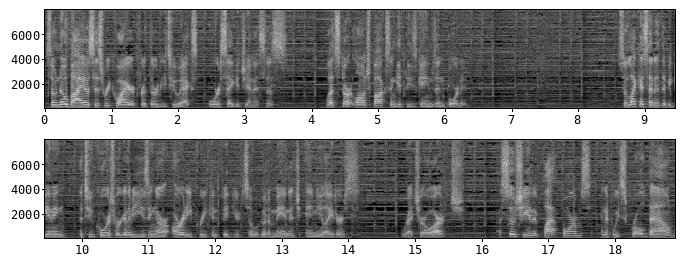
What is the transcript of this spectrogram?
So no BIOS is required for 32X or Sega Genesis. Let's start Launchbox and get these games imported. So like I said at the beginning, the two cores we're going to be using are already pre-configured. So we'll go to Manage Emulators, RetroArch, Associated Platforms, and if we scroll down,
